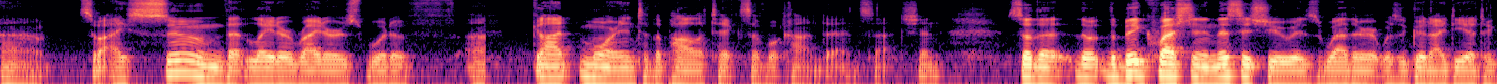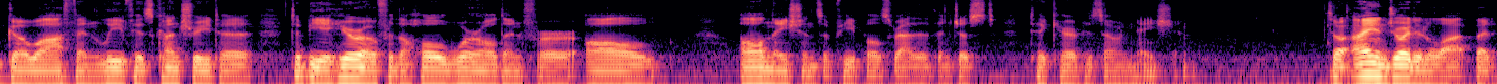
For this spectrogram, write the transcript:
Uh, so I assume that later writers would have uh, got more into the politics of Wakanda and such. And so the, the, the big question in this issue is whether it was a good idea to go off and leave his country to, to be a hero for the whole world and for all all nations of peoples rather than just take care of his own nation. So I enjoyed it a lot, but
